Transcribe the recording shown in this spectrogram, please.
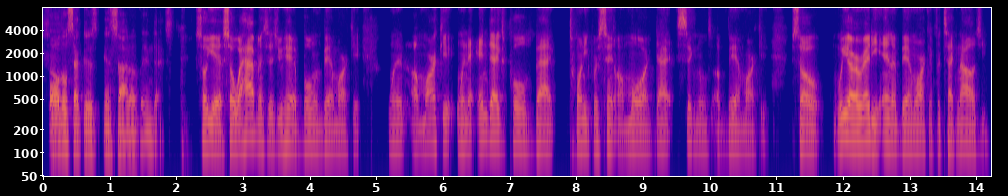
So, all those sectors inside of an index. So yeah, so what happens is you have bull and bear market. When a market, when the index pulls back 20% or more, that signals a bear market. So we are already in a bear market for technology.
